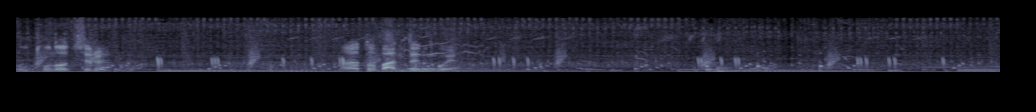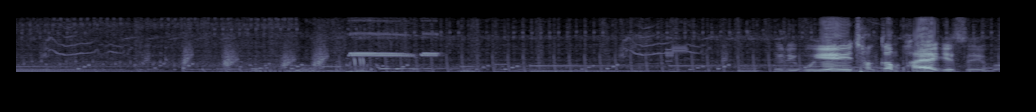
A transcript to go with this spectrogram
오토너츠를 하나 더 만드는 거야 그리고 얘 잠깐 봐야겠어요 이거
